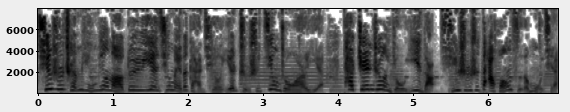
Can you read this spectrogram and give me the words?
其实陈萍萍呢，对于叶青梅的感情也只是敬重而已。她真正有意的其实是大皇子的母亲。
